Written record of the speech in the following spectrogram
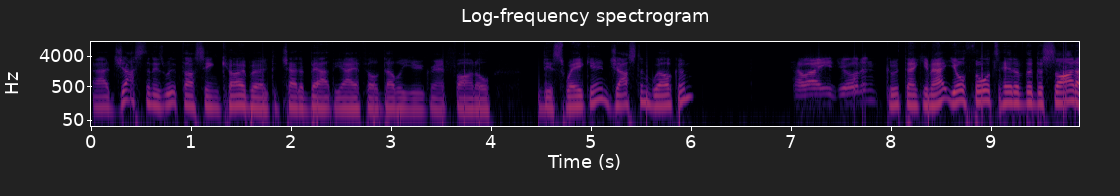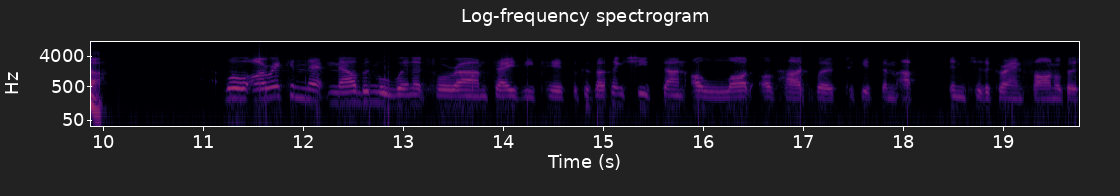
Uh, Justin is with us in Coburg to chat about the AFLW Grand Final this weekend. Justin, welcome. How are you, Jordan? Good, thank you, Matt. Your thoughts ahead of the decider? Well, I reckon that Melbourne will win it for um, Daisy Pearce because I think she's done a lot of hard work to get them up into the grand final this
